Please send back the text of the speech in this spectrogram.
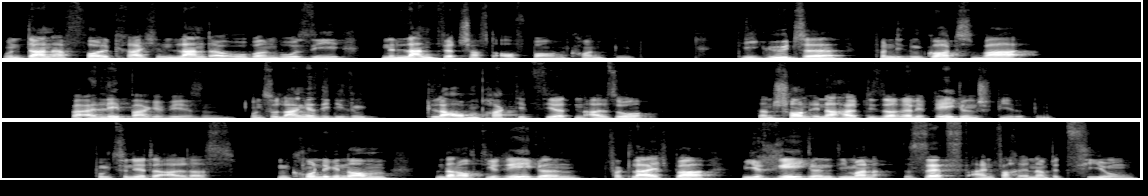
und dann erfolgreich ein Land erobern, wo sie eine Landwirtschaft aufbauen konnten, die Güte von diesem Gott war, war erlebbar gewesen. Und solange sie diesen Glauben praktizierten, also dann schon innerhalb dieser Regeln spielten, funktionierte all das. Im Grunde genommen sind dann auch die Regeln vergleichbar wie Regeln, die man setzt einfach in einer Beziehung.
